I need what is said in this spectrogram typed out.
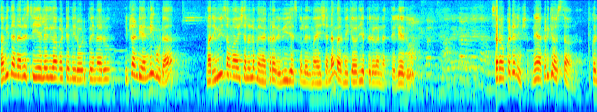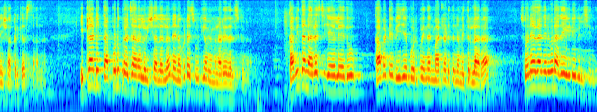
కవితను అరెస్ట్ చేయలేదు కాబట్టి మీరు ఓడిపోయినారు. ఇట్లాంటివన్నీ కూడా మా రివ్యూ సమావేశాలలో మేము ఎక్కడ రివ్యూ చేసుకోలేదు మహేష్ అన్న. మరి మీకు ఎవరు చెప్పారు కానీ నాకు తెలియదు. సరే ఒక్కటే నిమిషం. నేను అక్కడికే వస్తా ఉన్నా. ఒక్క నిమిషం అక్కడికే వస్తా ఉన్నా. ఇట్లాంటి తప్పుడు ప్రచారాల విషయాలలో నేను ఒకటే సూటిగా మిమ్మల్ని అడగదలుచుకున్నా కవితను అరెస్ట్ చేయలేదు కాబట్టే బీజేపీ ఓడిపోయిందని మాట్లాడుతున్న మిత్రులారా సోనియా గాంధీని కూడా అదే ఈడీ పిలిచింది.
